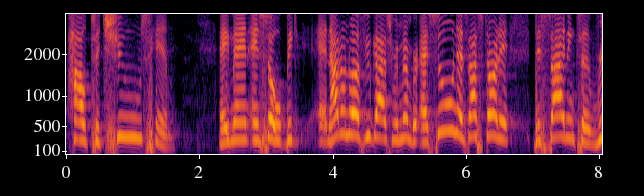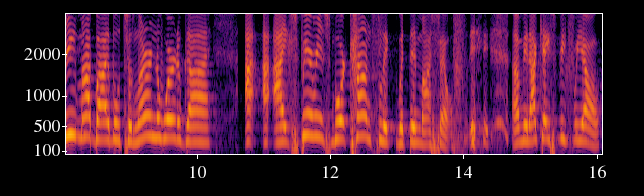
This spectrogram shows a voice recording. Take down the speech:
how to choose Him. Amen. And so, and I don't know if you guys remember, as soon as I started deciding to read my Bible, to learn the Word of God, I, I, I experienced more conflict within myself. I mean, I can't speak for y'all.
